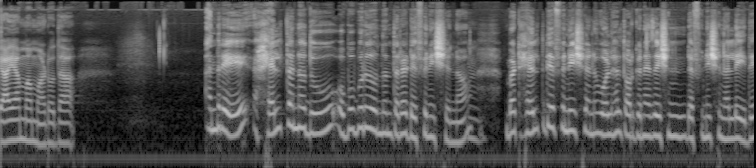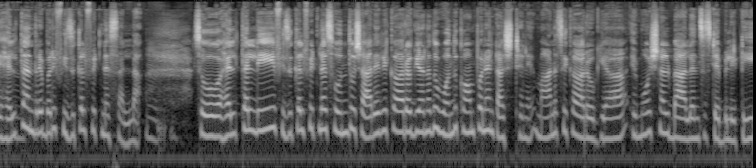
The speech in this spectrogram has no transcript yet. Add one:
ವ್ಯಾಯಾಮ ಮಾಡೋದಾ? ಅಂದರೆ ಹೆಲ್ತ್ ಅನ್ನೋದು ಒಬ್ಬೊಬ್ಬರದ್ದು ಒಂದೊಂದು ಥರ definition but health definition world health organization ಡೆಫಿನಿಷನಲ್ಲೇ ಇದೆ. ಹೆಲ್ತ್ ಅಂದರೆ ಬರೀ ಫಿಸಿಕಲ್ ಫಿಟ್ನೆಸ್ ಅಲ್ಲ. ಸೊ ಹೆಲ್ತಲ್ಲಿ ಫಿಸಿಕಲ್ ಫಿಟ್ನೆಸ್ ಒಂದು ಶಾರೀರಿಕ ಆರೋಗ್ಯ ಅನ್ನೋದು ಒಂದು ಕಾಂಪೊನೆಂಟ್ ಅಷ್ಟೇ ಮಾನಸಿಕ ಆರೋಗ್ಯ ಎಮೋಷ್ನಲ್ ಬ್ಯಾಲೆನ್ಸ್ ಸ್ಟೆಬಿಲಿಟಿ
